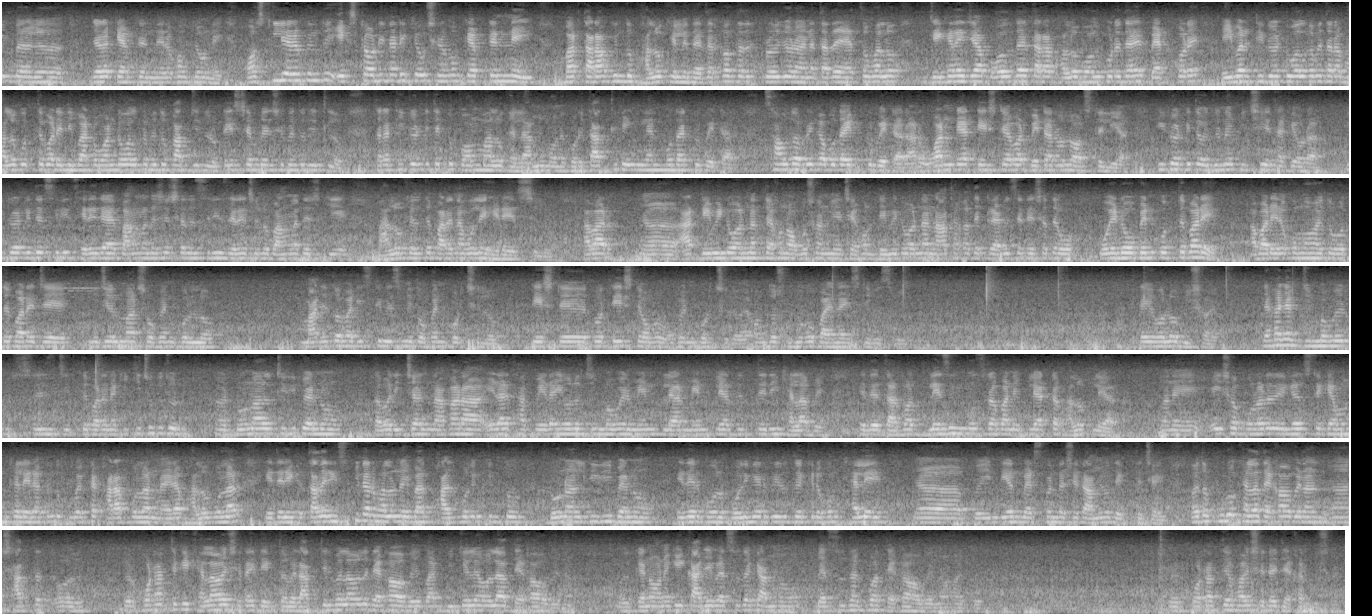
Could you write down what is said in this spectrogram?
যারা ক্যাপ্টেন এরকম কেউ নেই। অস্ট্রেলিয়ারও কিন্তু এক্সট্রা অর্ডিনারি কেউ সেরকম ক্যাপ্টেন নেই বাট তারাও কিন্তু ভালো খেলে দেয়। তার কারণ তাদের প্রয়োজন হয় না। তাদের এত ভালো, যেখানে যা বল দেয় তারা ভালো বল করে দেয় ব্যাট করে। এইবার টি টোয়েন্টি ওয়ার্ল্ড কাপে তারা ভালো করতে পারেনি বাট ওয়ান ডে ওয়ার্ল্ড কাপে তো কাপ জিতলো টেস্ট চ্যাম্পিয়নশিপে তো জিতলো। তারা টি টোয়েন্টিতে একটু কম ভালো খেলে, আমি মনে করি। তার থেকে ইংল্যান্ড বোধহয় একটু বেটার সাউথ আফ্রিকা বোধহয় একটু বেটার আর ওয়ান ডে আর টেস্টে আবার বেটার হলো অস্ট্রেলিয়া। টি টোয়েন্টিতে ওই জন্যই পিছিয়ে থাকে ওরা। টি টোয়েন্টিতে সিরিজ হেরে যায়, বাংলাদেশের সাথে সিরিজ হেরেছিল, বাংলাদেশ গিয়ে ভালো খেলতে পারে না বলে হেরে এসেছিল। আবার আর ডেভিড ওয়ার্নার তো এখন অবসর নিয়েছে। এখন ডেভিড ওয়ার্নার না থাকাতে ট্র্যাভিস হেডের সাথে ওয়েড ওপেন করতে পারে? আবার এরকমও হয়তো হতে পারে যে মিচেল মার্স ওপেন করল। মাঝে তো আবার স্টিভ স্মিথ ওপেন করছিল। টেস্টে তো টেস্টে ওপেন করছিল। এখন তো সুযোগও পায় না স্টিভ স্মিথ এটাই হলো বিষয়। দেখা যাক জিম্বাবুয়ের সিরিজ জিততে পারে নাকি। কিছু কিছু ডোনাল্ড টিলিপ্যানো তারপর রিচার্জ নাকারা এরাই থাকবে। এরাই হলো জিম্বাবুয়ের মেন প্লেয়ার মেন প্লেয়ারদেরই খেলাবে। এদের তারপর ব্লেজিং মুজরাবানি প্লেয়ারটা ভালো প্লেয়ার মানে এইসব বোলারের এগেনস্টে কেমন খেলে, এরা কিন্তু খুব একটা খারাপ বোলার না। এরা ভালো বোলার এদের তাদের স্পিনার ভালো নেই বা ফাস্ট বোলিং কিন্তু ডোনাল্ড টিরি ব্যানো এদের বল বোলিংয়ের বিরুদ্ধে কীরকম খেলে ইন্ডিয়ান ব্যাটসম্যানরা সেটা আমিও দেখতে চাই। হয়তো পুরো খেলা দেখা হবে না সাতটা ও, কোঠার থেকে খেলা হয় সেটাই দেখতে হবে। রাত্রিবেলা হলে দেখা হবে বাট বিকেলে হলে আর দেখা হবে না। কেন অনেকেই কাজে ব্যস্ত থাকে আমিও ব্যস্ত থাকব আর দেখা হবে না হয়তো। কটাতে হয় সেটাই দেখার বিষয়।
